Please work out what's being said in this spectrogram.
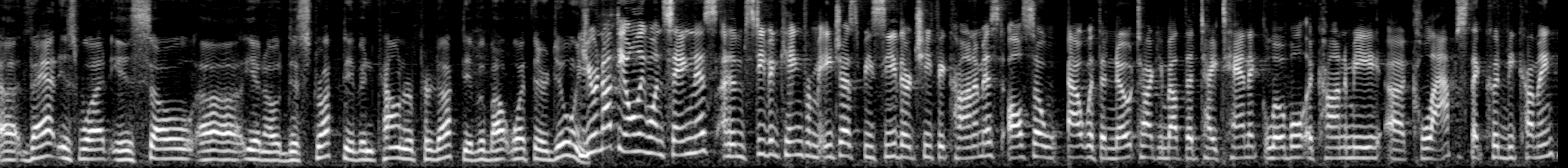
Uh, that is what is so, uh, you know, destructive and counterproductive about what they're doing. You're not the only one saying this. Um, Stephen King from HSBC, their chief economist, also out with a note talking about the Titanic global economy uh, collapse that could be coming.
